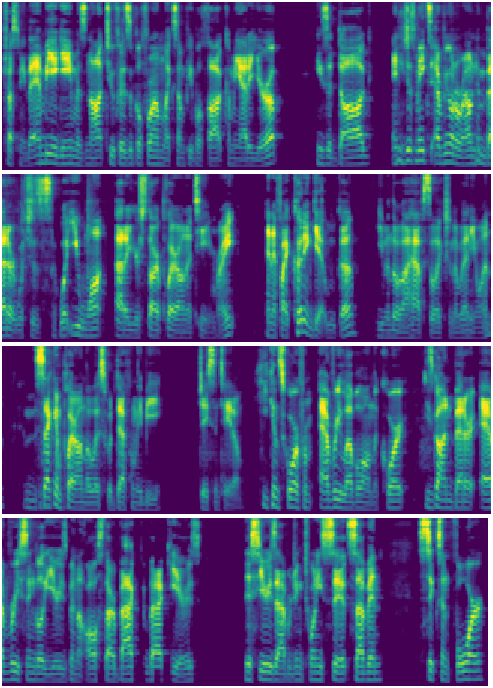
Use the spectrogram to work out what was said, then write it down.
trust me, the NBA game is not too physical for him like some people thought coming out of Europe. He's a dog and he just makes everyone around him better, which is what you want out of your star player on a team, right? And if I couldn't get Luka, even though I have selection of anyone, the second player on the list would definitely be Jayson Tatum. He can score from every level on the court. He's gotten better every single year. He's been an all-star back-to-back years. This year he's averaging 27, 6 and 4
